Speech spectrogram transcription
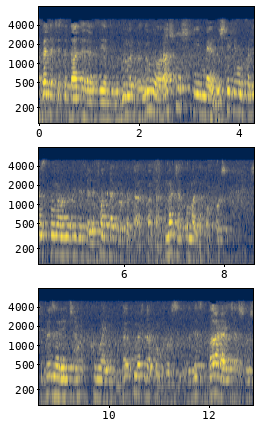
aveți aceste date ale clientului, nume, prenume, orașul și e-mail și, bineînțeles, numărul lui de telefon pentru contact. contact. Merge acum la concurs și vezi aici cum ai, dacă mergi la concurs, vedeți bara aici sus,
